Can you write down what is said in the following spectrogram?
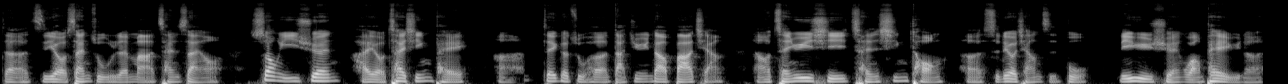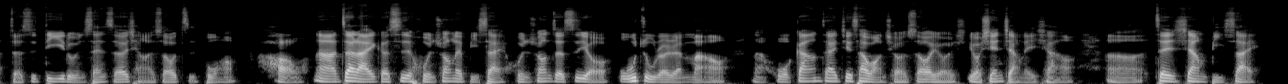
呃，只有三组人马参赛哦。宋怡轩还有蔡新培啊，这个组合打进到八强，然后陈玉熙、陈欣彤呃，十六强止步。李宇璇、王佩宇呢，则是第一轮三十二强的时候止步哈。好，那再来一个是混双的比赛，混双则是有五组的人马哦。那我刚刚在介绍网球的时候，有有先讲了一下哈。呃，这项比赛，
